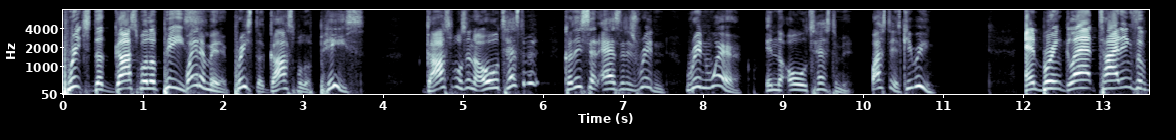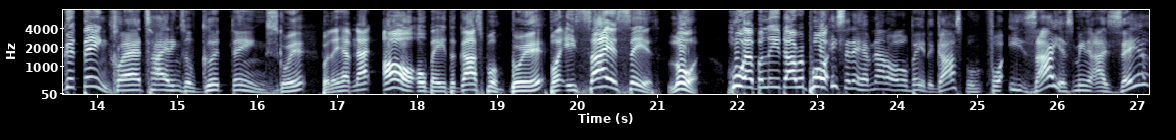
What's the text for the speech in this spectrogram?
Preach the gospel of peace. Wait a minute, preach the gospel of peace. Gospels in the Old Testament? Because he said, as it is written. Written where? In the Old Testament. Watch this, keep reading and bring glad tidings of good things. Glad tidings of good things. Go ahead. But they have not all obeyed the gospel. Go ahead. For Isaiah saith, Lord, who have believed our report? He said they have not all obeyed the gospel. For Isaiah, meaning Isaiah.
